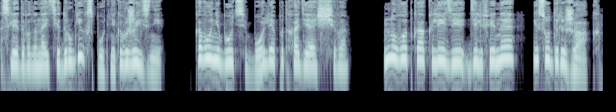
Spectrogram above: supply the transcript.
следовало найти других спутников жизни, кого-нибудь более подходящего. Ну вот как леди Дельфине и сударь Жак.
